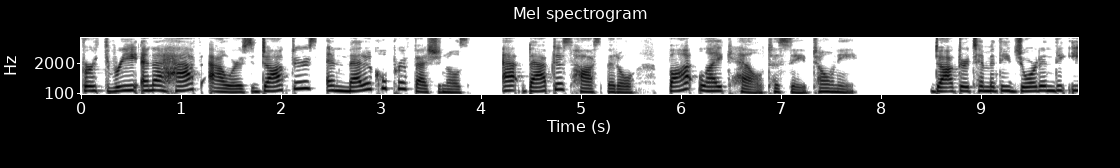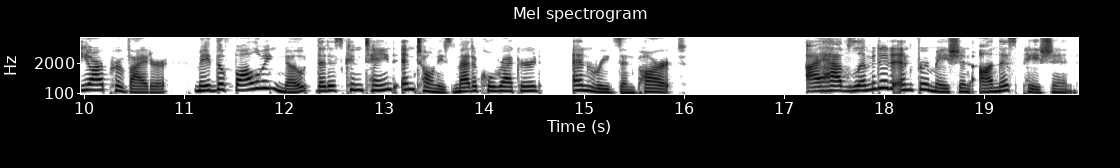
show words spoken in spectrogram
For three and a half hours, doctors and medical professionals at Baptist Hospital fought like hell to save Tony. Dr. Timothy Jordan, the ER provider, made the following note that is contained in Tony's medical record and reads in part. I have limited information on this patient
